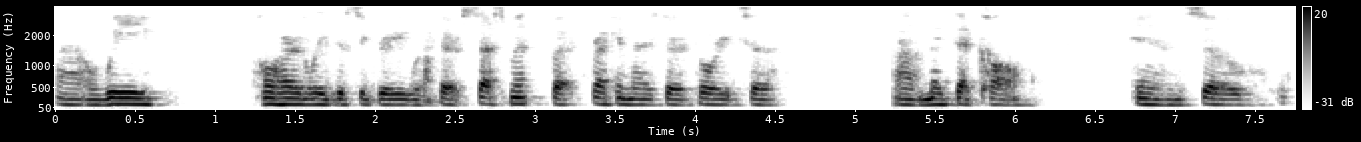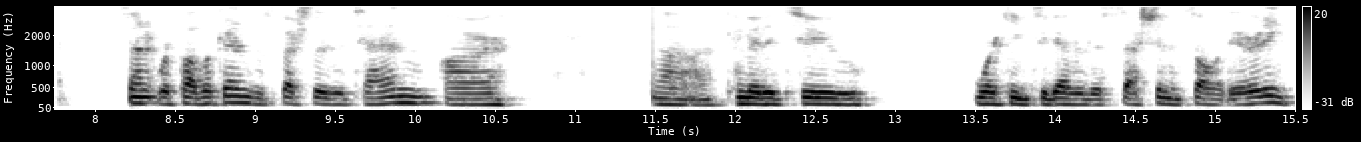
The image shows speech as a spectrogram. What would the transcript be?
uh, we wholeheartedly disagree with their assessment, but recognize their authority to uh, make that call. And so Senate Republicans, especially the 10, are uh, committed to working together this session in solidarity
